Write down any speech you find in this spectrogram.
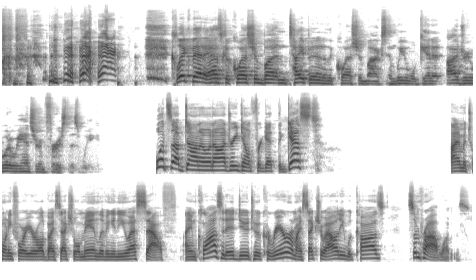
Click that ask a question button, type it into the question box, and we will get it. Audrey, what are we answering first this week? What's up, Dono and Audrey? Don't forget the guest. I am a 24 year old bisexual man living in the US South. I am closeted due to a career where my sexuality would cause some problems.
